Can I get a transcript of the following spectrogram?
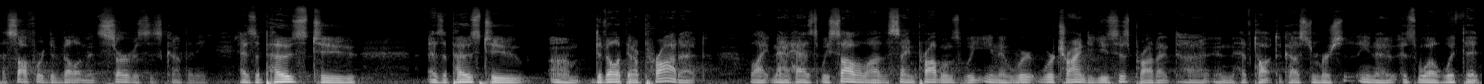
a software development services company, as opposed to as opposed to um, developing a product like Matt has. We solve a lot of the same problems. We you know we're we're trying to use his product uh, and have talked to customers you know as well with it.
